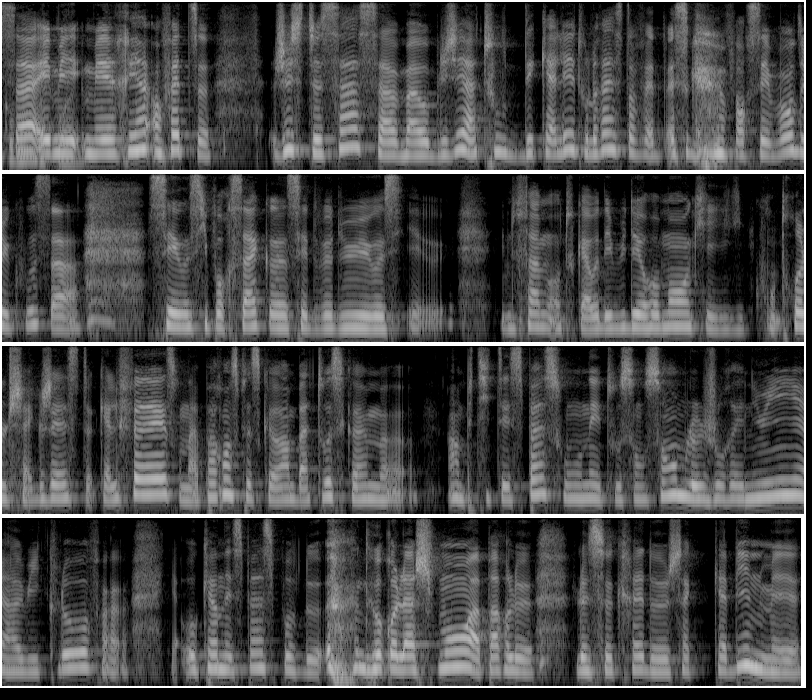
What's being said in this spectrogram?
commande, Et mais, quoi. mais rien, en fait, juste ça, ça m'a obligé à tout décaler, tout le reste, en fait, parce que forcément, du coup, ça, c'est aussi pour ça que c'est devenu aussi euh, une femme, en tout cas au début des romans, qui contrôle chaque geste qu'elle fait, son apparence, parce qu'un bateau, c'est quand même euh, un petit espace où on est tous ensemble, jour et nuit, à huis clos. Enfin, il n'y a aucun espace pour de, de relâchement, à part le, le secret de chaque cabine. Mais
